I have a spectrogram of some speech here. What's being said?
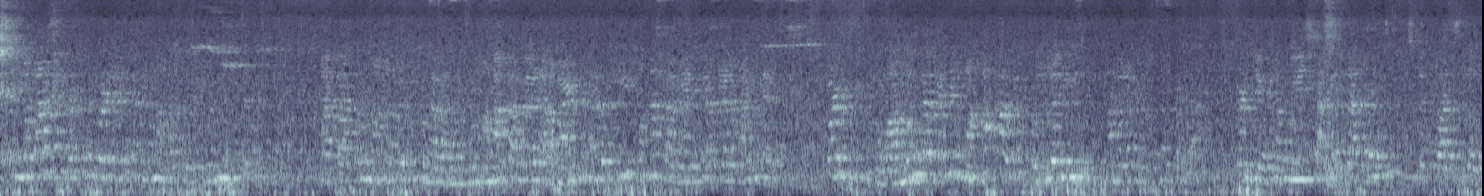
पण मला असे प्रश्न पडले की त्यांनी महाकवी पण म्हटलं. आता आपण महाकवी कोणाला म्हणतो महाकाव्य रामायण झालं की महाकाव्याचे आपल्याला माहिती आहे पण वामन दादाने महाकाव्य कुठलंही आम्हाला प्रश्न पडला पण जेव्हा मी सागर दादांचं पुस्तक वाचलं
